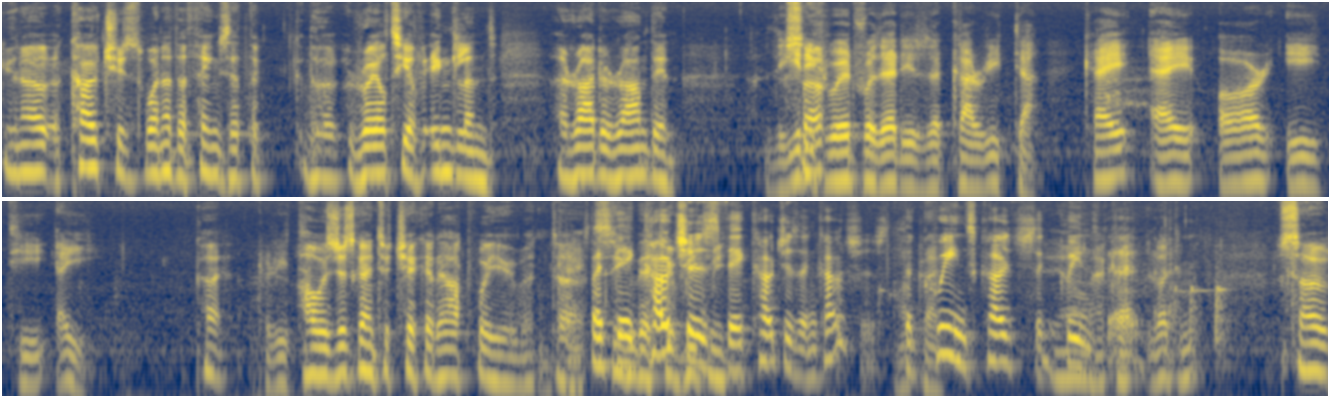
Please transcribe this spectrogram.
you know, a coach is one of the things that the the royalty of England uh, ride around in. The So- Yiddish word for that is a karita. K A R E T A. Okay. Karita. I was just going to check it out for you, but uh, But seeing they're that coaches, me- they're coaches and coaches. The Okay. Queen's coach, the Yeah, Queen's Okay. uh, So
